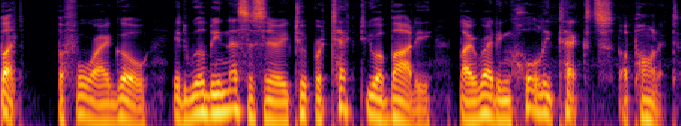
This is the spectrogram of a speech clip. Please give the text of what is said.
But before I go, it will be necessary to protect your body by writing holy texts upon it.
